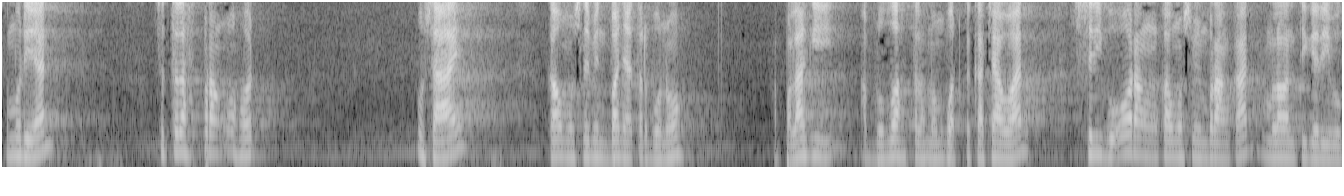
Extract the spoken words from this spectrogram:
Kemudian, setelah perang Uhud, usai, kaum muslimin banyak terbunuh. Apalagi Abdullah telah membuat kekacauan. Seribu orang kaum muslimin berangkat melawan tiga ribu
